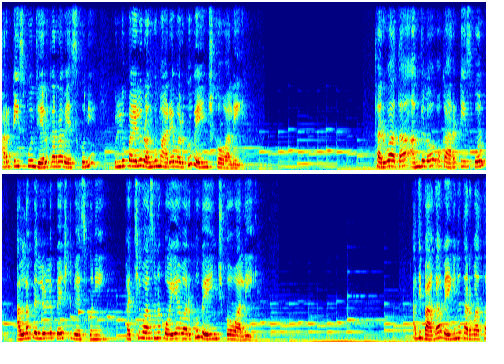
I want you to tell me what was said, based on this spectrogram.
అర టీ స్పూన్ జీలకర్ర వేసుకుని ఉల్లిపాయలు రంగు మారే వరకు వేయించుకోవాలి. తరువాత అందులో ఒక అర టీ స్పూన్ అల్లం వెల్లుల్లి పేస్ట్ వేసుకుని పచ్చివాసన పోయే వరకు వేయించుకోవాలి. అది బాగా వేగిన తర్వాత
